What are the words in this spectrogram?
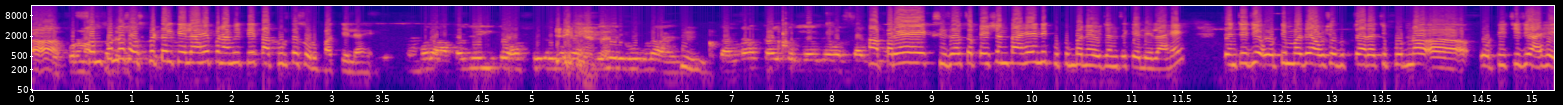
अं, संपूर्ण हॉस्पिटल केलं आहे पण आम्ही ते तात्पुरत्या स्वरूपात केले आहे. बरं आता जे इथं हॉस्पिटलमध्ये असलेले रुग्ण आहेत हम्म. त्यांना काय पर्याय व्यवस्था हा पर्याय एक सिझरचं पेशंट आहे आणि कुटुंब नियोजनचं केलेलं आहे. त्यांचे जे ओटी मध्ये औषध उपचाराची पूर्ण ओटीची जी आहे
